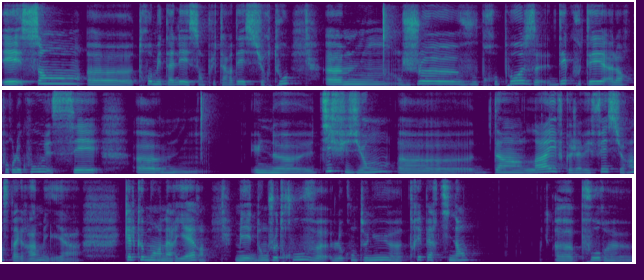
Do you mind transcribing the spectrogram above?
Et sans euh, trop m'étaler et sans plus tarder surtout, je vous propose d'écouter, alors pour le coup, c'est une diffusion d'un live que j'avais fait sur Instagram il y a quelques mois en arrière, mais dont je trouve le contenu très pertinent euh, pour euh,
